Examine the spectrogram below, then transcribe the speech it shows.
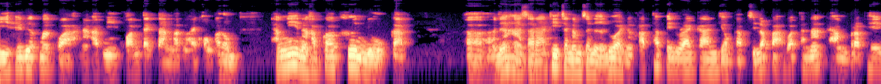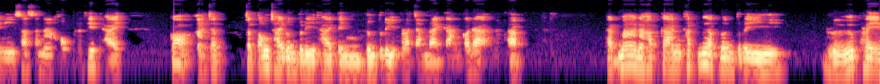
มีให้เลือกมากกว่านะครับ มีความแตกต่างหลากหลายของอารมณ์ ทั้งนี้นะครับก็ขึ้นอยู่กับ เนื้อหาสาระที่จะนำเสนอด้วยนะครับ ถ้าเป็นรายการเกี่ยวกับศิลปะวัฒนธรรมประเพณีศาสนาของประเทศไทย ก็อาจจะจะต้องใช้ดนตรีไทยเป็นดนตรีประจำรายการก็ได้นะครับ ถัดมานะครับการคัดเลือกดนตรี หรือเพลง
